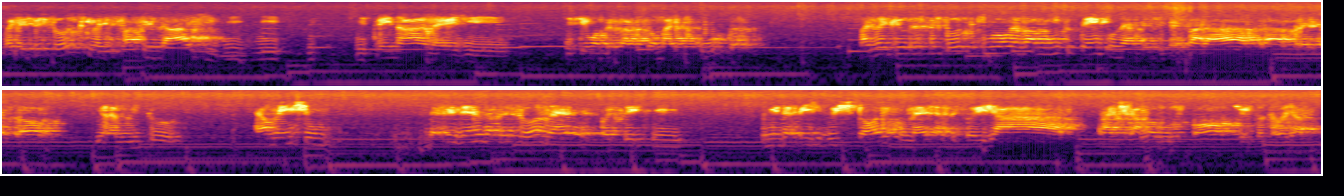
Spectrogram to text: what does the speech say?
vai ter pessoas que vão ter facilidade de, de, de treinar, né? De, de ter uma preparação mais curta, mas vai ter outras pessoas que vão levar muito tempo, né? Até se preparar para essa prova. E é muito realmente um, dependendo da pessoa, né? Pode ser que também depende do histórico, né? Se a pessoa já praticava algum esporte, então se ela já,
